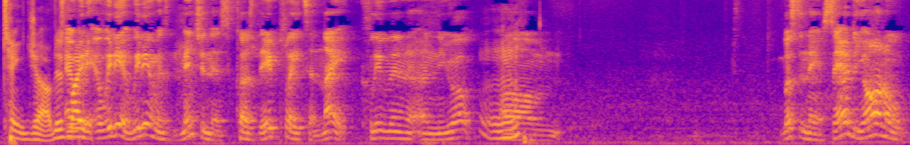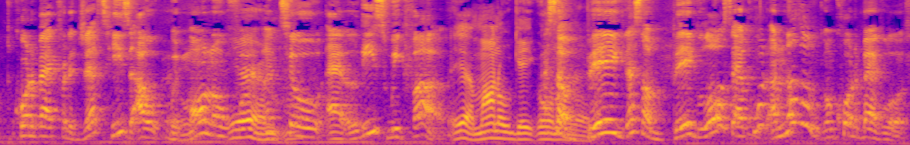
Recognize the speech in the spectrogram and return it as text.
tank job. This And we, might and we didn't we didn't even mention this because they play tonight, Cleveland and New York. Mm-hmm. Um, what's the name? Sam Darnold, quarterback for the Jets. He's out with mono for Yeah. until at least week five. yeah mono gate going That's on a big. That's a big loss. At quarter, another quarterback loss.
